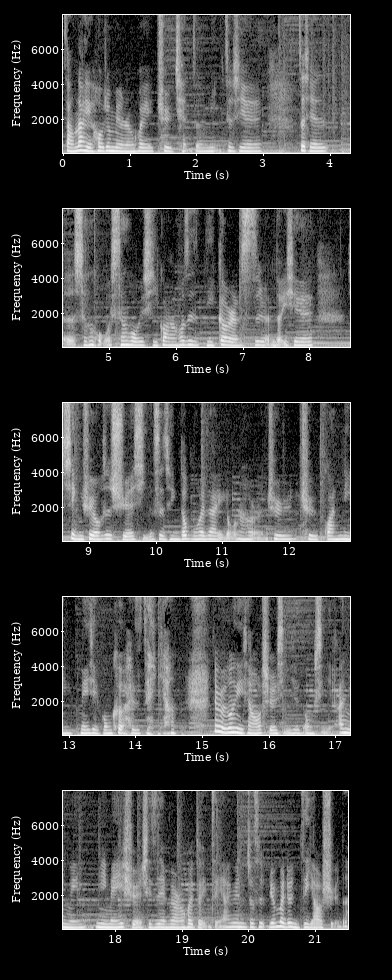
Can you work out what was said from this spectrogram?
长大以后就没有人会去谴责你这些这些呃生活生活习惯，或是你个人私人的一些。兴趣或是学习的事情都不会再有任何人去去管你没写功课还是怎样。就比如说你想要学习一些东西啊，你没你没学，其实也没有人会对你怎样，因为就是原本就你自己要学的。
